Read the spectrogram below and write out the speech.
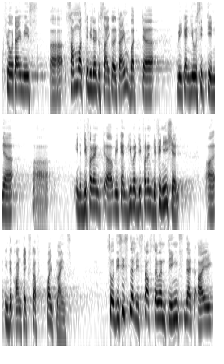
Flow time is uh, somewhat similar to cycle time, but uh, we can use it in a, uh, in a different, we can give a different definition in the context of pipelines. So this is the list of seven things that I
